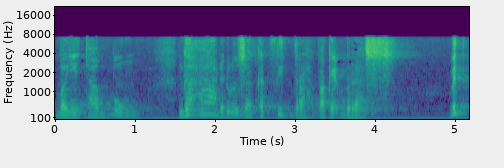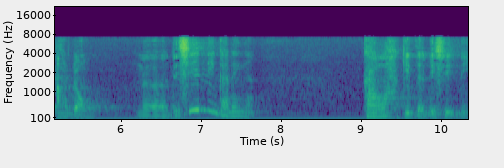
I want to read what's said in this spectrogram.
bayi tabung, nggak ada dulu zakat fitrah pakai beras. Bid'ah dong. Nah, di sini kadangnya kalah kita di sini.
